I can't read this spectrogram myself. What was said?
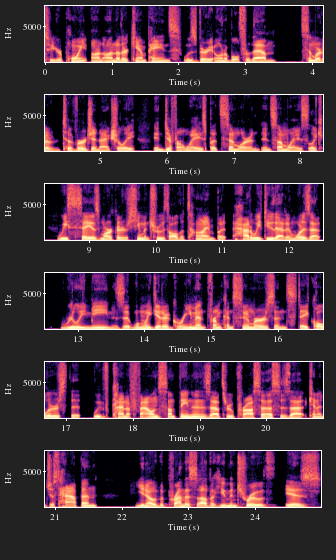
to your point on, on other campaigns, was very ownable for them similar to, to Virgin actually in different ways, but similar in, in some ways. Like we say as marketers, human truth all the time, but how do we do that? And what does that really mean? Is it when we get agreement from consumers and stakeholders that we've kind of found something? And is that through process? Is that, can it just happen? You know, the premise of a human truth is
